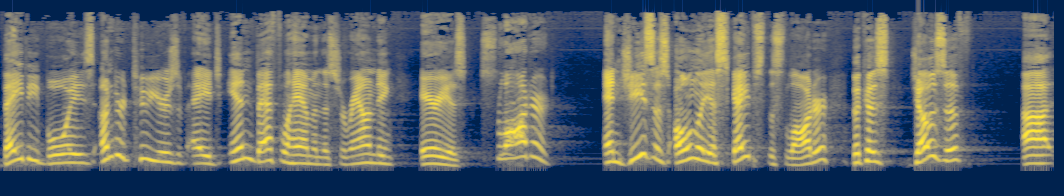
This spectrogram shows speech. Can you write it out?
baby boys under two years of age in Bethlehem and the surrounding areas slaughtered. And Jesus only escapes the slaughter because Joseph uh,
